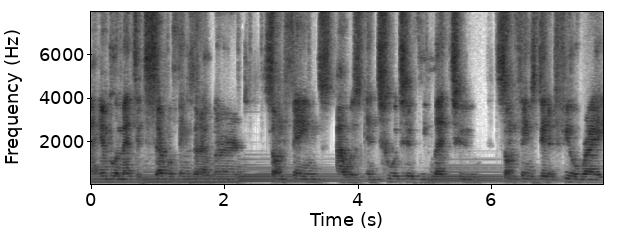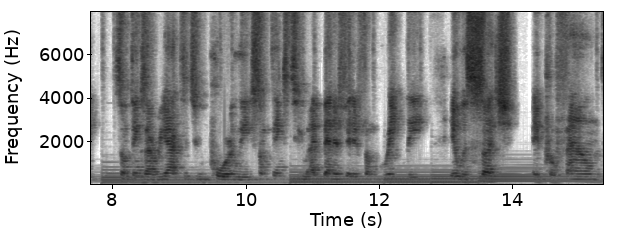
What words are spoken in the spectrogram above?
I implemented several things that I learned. Some things I was intuitively led to. Some things didn't feel right. Some things I reacted to poorly. Some things too I benefited from greatly. It was such a profound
